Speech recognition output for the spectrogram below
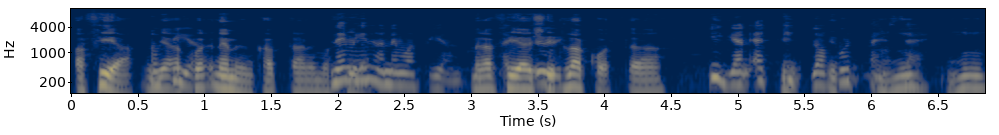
A fia, ugye fia. akkor nem ön kapta, hanem a nem fia. én, hanem a fiam. Mert a fia is ő, itt lakott. A, Igen, itt, itt lakott, persze. Uh-huh, uh-huh.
